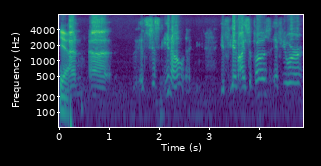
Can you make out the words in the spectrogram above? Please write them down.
yeah. And uh, it's just you know, if, if I suppose if you were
